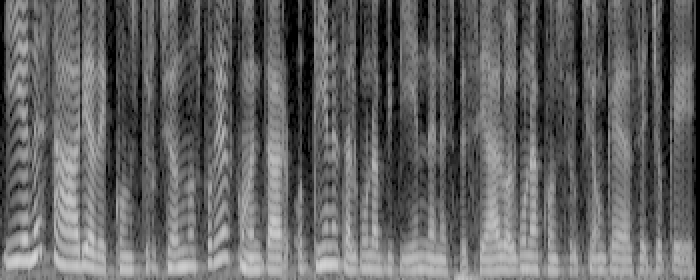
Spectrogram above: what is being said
Y en esta área de construcción, ¿nos podrías comentar o tienes alguna vivienda en especial o alguna construcción que hayas hecho que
